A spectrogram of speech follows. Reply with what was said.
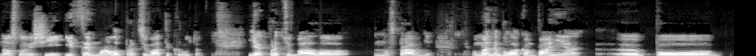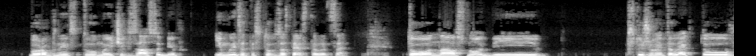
на основі ШІ, і це мало працювати круто. Як працювало насправді? У мене була кампанія е, по виробництву миючих засобів, і ми затестили це то на основі штучного інтелекту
